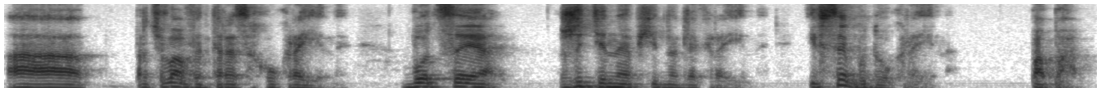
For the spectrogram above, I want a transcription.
а працював в інтересах України, бо це життя необхідне для країни, і все буде Україна. Па-па.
